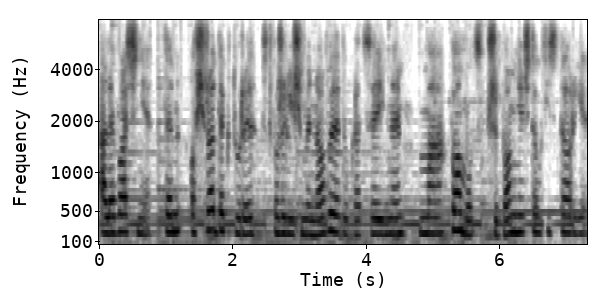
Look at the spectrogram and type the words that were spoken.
Ale właśnie ten ośrodek, który stworzyliśmy, nowy, edukacyjny, ma pomóc przypomnieć tę historię,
